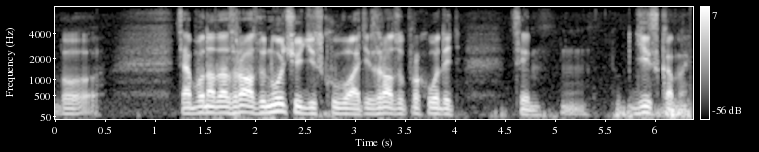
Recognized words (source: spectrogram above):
бо це або треба зразу ночі дискувати і зразу проходить цим дисками.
